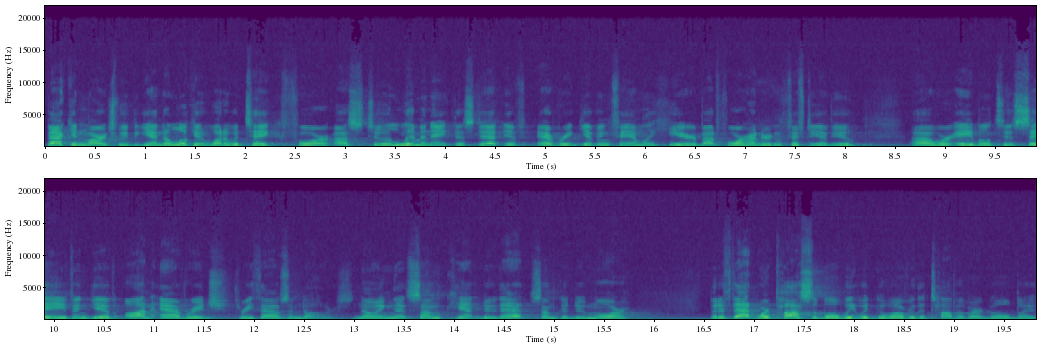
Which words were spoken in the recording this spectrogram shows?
Back in March, we began to look at what it would take for us to eliminate this debt if every giving family here, about 450 of you, uh, were able to save and give on average $3,000, knowing that some can't do that, some could do more. But if that were possible, we would go over the top of our goal by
